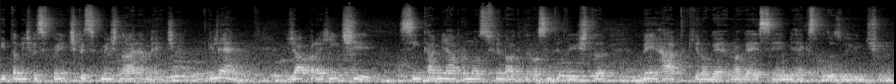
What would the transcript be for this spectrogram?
e também especificamente, especificamente na área médica. Guilherme, já para a gente se encaminhar para o nosso final aqui da nossa entrevista, bem rápido aqui no, no HSM Expo 2021.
